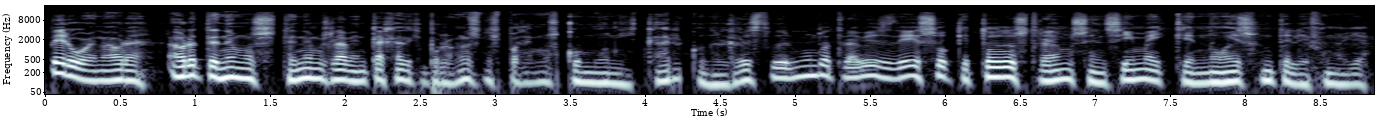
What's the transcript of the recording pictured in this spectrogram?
Pero bueno, ahora, ahora tenemos, tenemos la ventaja de que por lo menos nos podemos comunicar con el resto del mundo a través de eso que todos traemos encima y que no es un teléfono ya.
